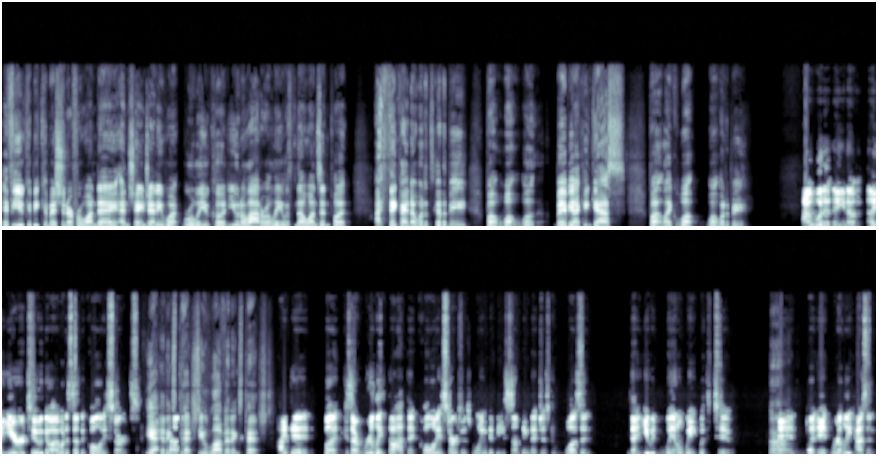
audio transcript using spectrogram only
if you could be commissioner for one day and change any what rule you could unilaterally with no one's input, I think I know what it's going to be. But what will maybe I can guess? But like, what what would it be? I would have, you know, a year or two ago, I would have said the quality starts. Yeah, innings Uh, pitched. You love innings pitched. I did, but because I really thought that quality starts was going to be something that just wasn't that you would win a week with two, Uh, and but it really hasn't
